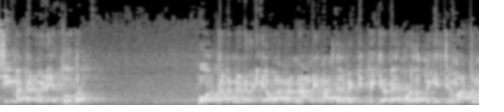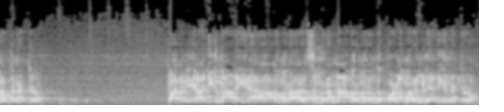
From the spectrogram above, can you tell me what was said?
சீம கருவேலையை தூக்குறோம். போர்க்கால நடவடிக்கையில் வர்ற நாலே மாசத்துல வெட்டி தூக்கிறோம். வேர்படுத தூக்கி வச்சுட்டு மாற்று மரத்தை நட்டுறோம். பறவைகள் அதிகமாக அடைகிற ஆலமரம் அரச மரம் நாவர் மரம் இந்த பழ மரங்களை அதிகம் நட்டுறோம்.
